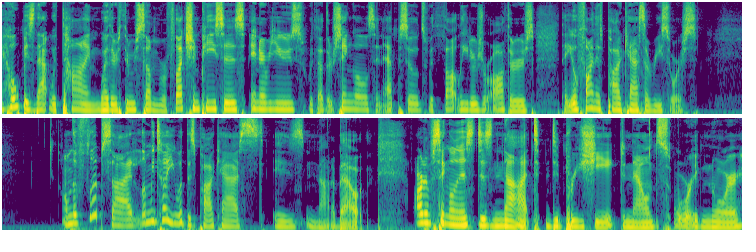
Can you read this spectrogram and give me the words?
hope is that with time, whether through some reflection pieces, interviews with other singles, and episodes with thought leaders or authors, that you'll find this podcast a resource. On the flip side, let me tell you what this podcast is not about. Art of Singleness does not depreciate, denounce, or ignore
